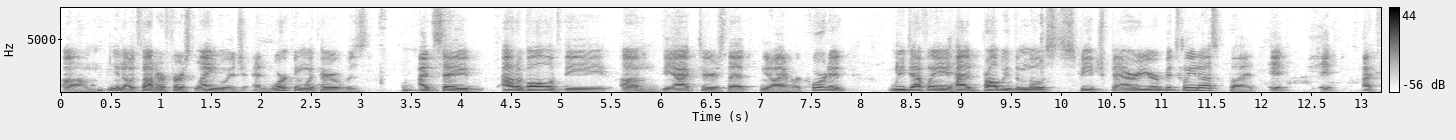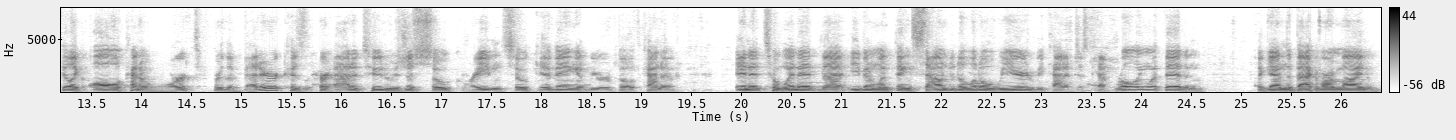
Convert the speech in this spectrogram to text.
um, you know it's not her first language, and working with her was I'd say out of all of the um, the actors that you know I recorded, we definitely had probably the most speech barrier between us, but it it I feel like all kind of worked for the better because her attitude was just so great and so giving, and we were both kind of in it to win it. That even when things sounded a little weird, we kind of just kept rolling with it. And again, the back of our mind,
